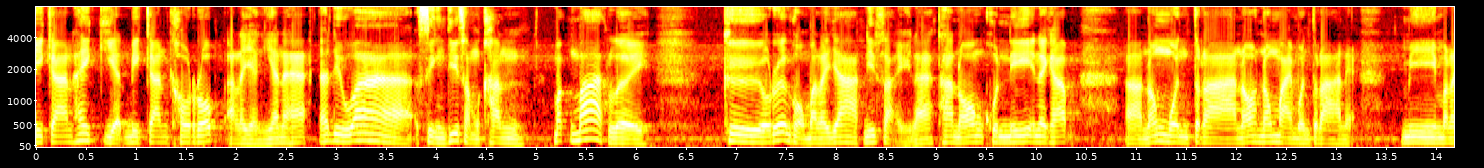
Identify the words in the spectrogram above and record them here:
มีการให้เกียรติมีการเคารพอะไรอย่างเงี้ยนะฮะแล้วดิวว่าสิ่งที่สำคัญมาก ๆ เลย คือเรื่องของมารยาทนิสัยนะถ้าน้องคนนี้นะครับน้องมนตราเนาะน้องมายมนตราเนี่ยมีมาร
